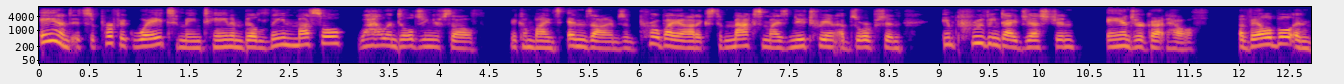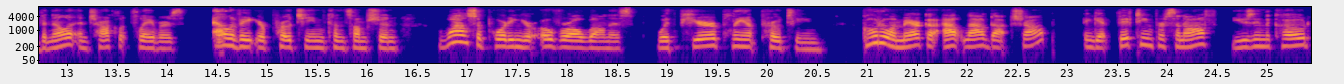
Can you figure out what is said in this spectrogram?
and it's the perfect way to maintain and build lean muscle while indulging yourself. It combines enzymes and probiotics to maximize nutrient absorption, improving digestion and your gut health. Available in vanilla and chocolate flavors, elevate your protein consumption while supporting your overall wellness with pure plant protein. Go to AmericaOutloud.shop and get 15% off using the code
